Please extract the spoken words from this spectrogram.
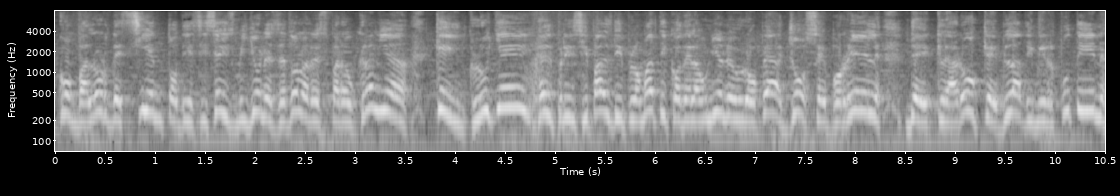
con valor de 116 millones de dólares para Ucrania que incluye el principal diplomático de la Unión Europea, Josep Borrell, declaró que Vladimir Putin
